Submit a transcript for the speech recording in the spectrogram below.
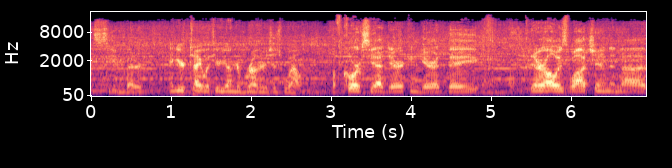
It's even better. And you're tight with your younger brothers as well. Of course, yeah. Derek and Garrett, they they're always watching, and uh,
